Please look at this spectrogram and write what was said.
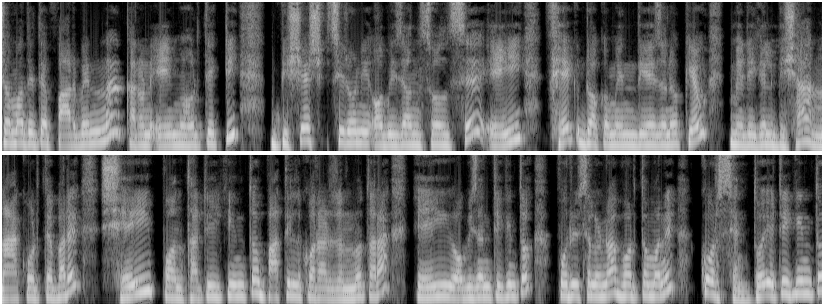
জমা দিতে পারবেন না, কারণ এই মুহূর্তে একটি বিশেষ চিরুনি অভিযান চলছে। এই ফেক ডকুমেন্ট দিয়ে যেন কেউ মেডিকেল ভিসা না করতে পারে, সেই পন্থাটি কিন্তু বাতিল করার জন্য তারা এই অভিযানটি কিন্তু পরিচালনা বর্তমানে করছেন। তো এটি কিন্তু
